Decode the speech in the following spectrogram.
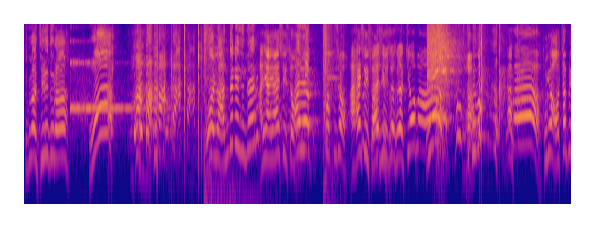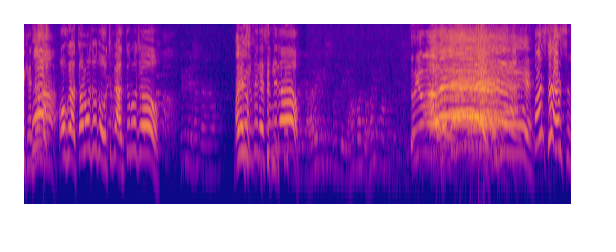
도겸아, 뒤를 돌아. 와! 와, 이거 안 되겠는데? 아니, 아니, 할 수 있어. 아니야, 바꾸자. 아, 할 수 있어, 할 수 있어, 그냥 뛰어봐. 대박. 뛰어봐. 도겸아, 어차피 괜찮아. 어, 그냥 떨어져도 어차피 안 떨어져. 네, 아니, 준비됐습니다. 도겸아. 알았어, 알았어.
